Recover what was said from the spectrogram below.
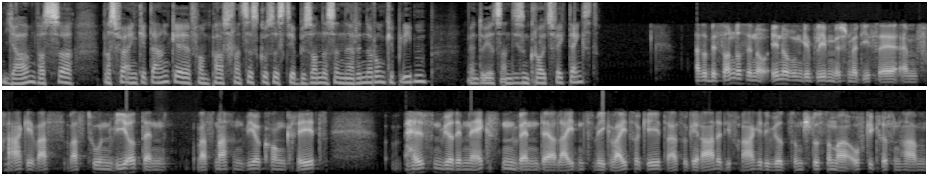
Ja, was, äh, was für ein Gedanke von Papst Franziskus ist dir besonders in Erinnerung geblieben, wenn du jetzt an diesen Kreuzweg denkst? Also besonders in Erinnerung geblieben ist mir diese ähm, Frage, was, was tun wir denn, was machen wir konkret, helfen wir dem Nächsten, wenn der Leidensweg weitergeht. Also gerade die Frage, die wir zum Schluss nochmal aufgegriffen haben,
